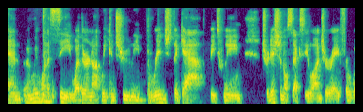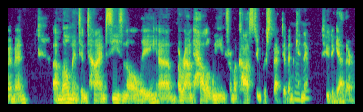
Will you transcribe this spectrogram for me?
And, and we want to see whether or not we can truly bridge the gap between traditional sexy lingerie for women, a moment in time seasonally um, around Halloween from a costume perspective, and mm-hmm. connect two together.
